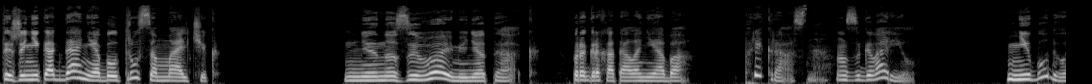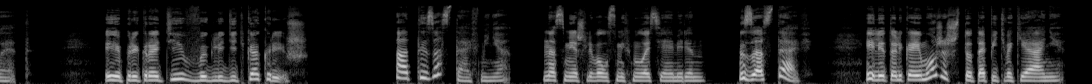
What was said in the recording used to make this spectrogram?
Ты же никогда не был трусом, мальчик!» «Не называй меня так!» — прогрохотало небо. «Прекрасно, заговорил. Не буду, Эд». «И прекрати выглядеть как Риш». «А ты заставь меня», насмешливо усмехнулась Эмерин. Заставь. Или только и можешь что топить в океане?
